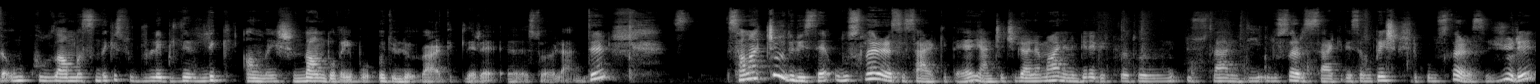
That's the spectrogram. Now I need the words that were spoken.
ve onu kullanmasındaki sürdürülebilirlik anlayışından dolayı bu ödülü verdikleri e, söylendi. Sanatçı ödülü ise uluslararası sergide yani Çeçil Alemani'nin birebir küratörlüğünü üstlendiği uluslararası sergide ise bu 5 kişilik uluslararası jüri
